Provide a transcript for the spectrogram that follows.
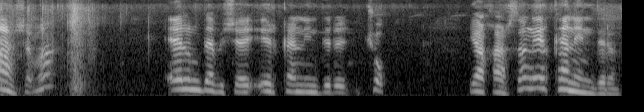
akşama. Elinde bir şey erken indirir. Çok yakarsan erken indirin.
